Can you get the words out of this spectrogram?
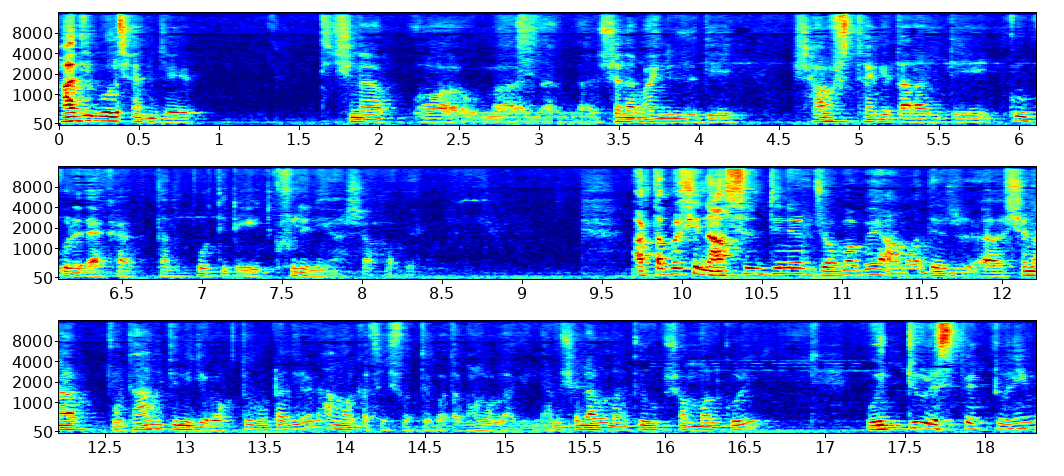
হাদি বলছেন যে সেনা সেনাবাহিনী যদি সাহস থাকে, তারা যদি কু করে দেখাক, তাহলে প্রতিটা ইট খুলে নিয়ে আসা হবে। আর তারপরে সেই নাসিরুদ্দিনের জবাবে আমাদের সেনা প্রধান তিনি যে বক্তব্যটা দিলেন, আমার কাছে সত্যি কথা ভালো লাগেনি। আমি সেনা প্রধানকে খুব সম্মান করি। With due respect to him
